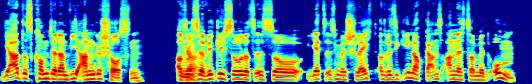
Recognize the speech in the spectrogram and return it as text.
Ja, das kommt ja dann wie angeschossen. Also, ist Ja. ja wirklich so, das ist so: „Jetzt ist mir schlecht.“ Und weil sie gehen auch ganz anders damit um.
